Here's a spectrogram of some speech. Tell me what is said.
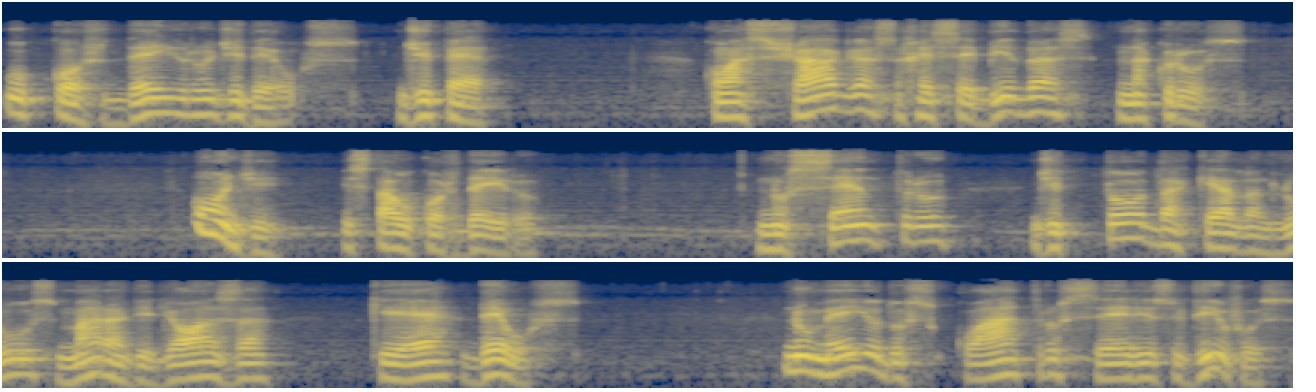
o Cordeiro de Deus, de pé, com as chagas recebidas na cruz. Onde está o Cordeiro? No centro de toda aquela luz maravilhosa que é Deus, no meio dos quatro seres vivos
